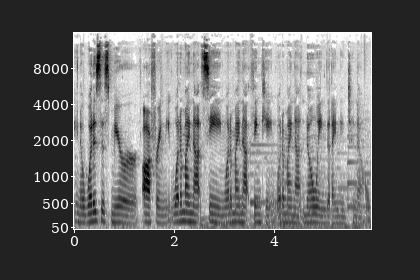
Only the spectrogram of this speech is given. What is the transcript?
You know, what is this mirror offering me? What am I not seeing? What am I not thinking? What am I not knowing that I need to know?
